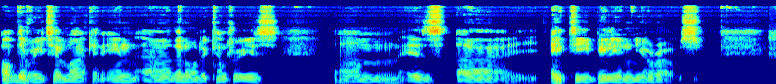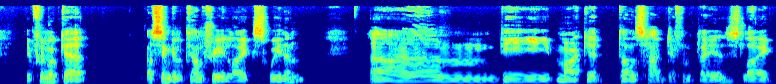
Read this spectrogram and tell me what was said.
of the retail market in uh, the Nordic countries um, is uh, 80 billion euros. If we look at a single country like Sweden, um, the market does have different players, like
